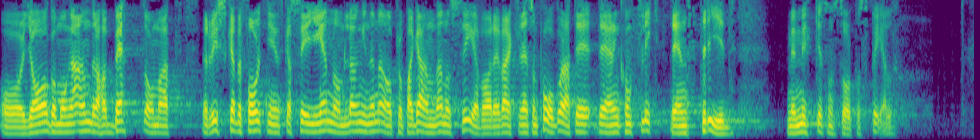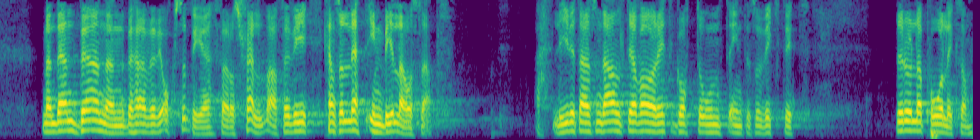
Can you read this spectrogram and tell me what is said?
Och jag och många andra har bett om att den ryska befolkningen ska se igenom lögnerna och propagandan och se vad det verkligen är som pågår. Att det, det är en konflikt, det är en strid med mycket som står på spel. Men den bönen behöver vi också be för oss själva, för vi kan så lätt inbilla oss att ah, livet är som det alltid har varit, gott och ont är inte så viktigt. Det rullar på liksom.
